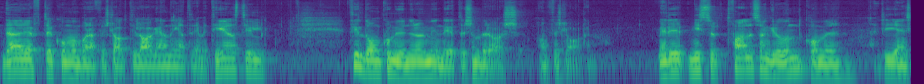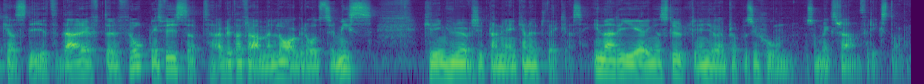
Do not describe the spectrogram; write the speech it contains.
Därefter kommer våra förslag till lagändringar att remitteras till, till de kommuner och myndigheter som berörs av förslagen. Med remissutfallet som grund kommer regeringskansliet därefter förhoppningsvis att arbeta fram en lagrådsremiss kring hur översiktsplanering kan utvecklas innan regeringen slutligen gör en proposition som läggs fram för riksdagen.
